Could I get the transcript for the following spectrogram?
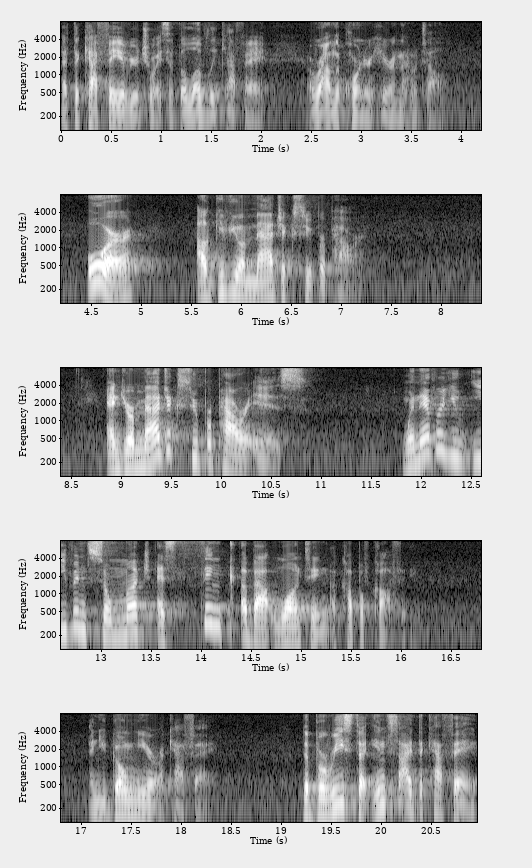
at the cafe of your choice, at the lovely cafe around the corner here in the hotel. Or I'll give you a magic superpower. And your magic superpower is whenever you even so much as think about wanting a cup of coffee and you go near a cafe, the barista inside the cafe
